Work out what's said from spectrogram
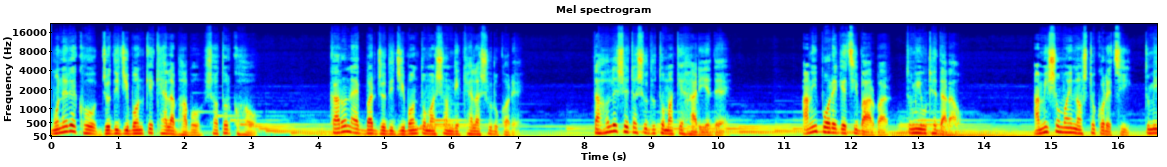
মনে রেখো, যদি জীবনকে খেলা ভাবো, সতর্ক হও। কারণ একবার যদি জীবন তোমার সঙ্গে খেলা শুরু করে, তাহলে সেটা শুধু তোমাকে হারিয়ে দেয়। আমি পড়ে গেছি বারবার, তুমি উঠে দাঁড়াও। আমি সময় নষ্ট করেছি, তুমি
